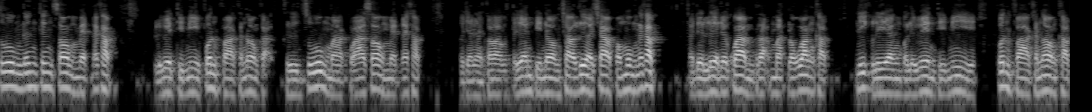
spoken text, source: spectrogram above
สูง1ถึง2เมตรนะครับบริเวณที่มีฝนฟ้าคะนองก็คลื่นสูงมากกว่า 2 เมตรนะครับเพราะฉะนั้นก็เตือนพี่น้องชาวเรือชาวประมงนะครับเดินเรือด้วยความระมัดระวังครับลีกเลียงบริเวณที่มีฝนฟ้าคะนองครับ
